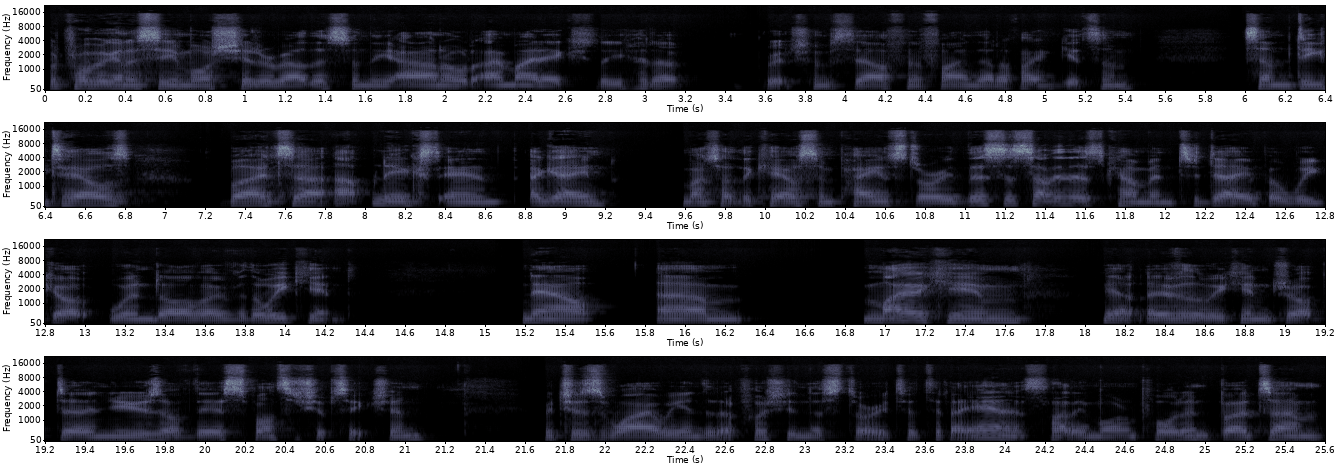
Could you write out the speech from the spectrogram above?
We're probably going to see more shit about this in the Arnold. I might actually hit up Rich himself and find out if I can get some some details. But uh, up next, and again, much like the chaos and pain story, this is something that's come in today, but we got wind of over the weekend. Now, um, Myochem, yeah, over the weekend dropped uh, news of their sponsorship section, which is why we ended up pushing this story to today, and it's slightly more important. But um,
